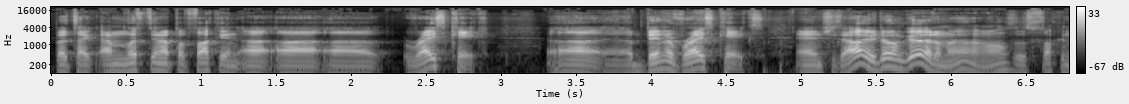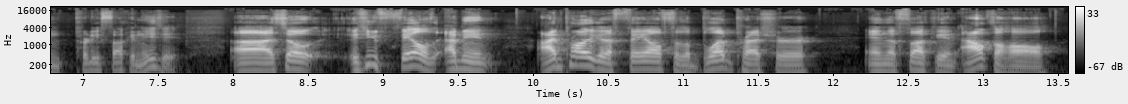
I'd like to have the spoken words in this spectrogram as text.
but it's like I'm lifting up a fucking uh, uh, uh, rice cake, uh, a bin of rice cakes, and she's like, "Oh, you're doing good." I'm like, "Oh, well, this is fucking pretty fucking easy." Uh, so if you failed, I mean, I'm probably gonna fail for the blood pressure and the fucking alcohol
